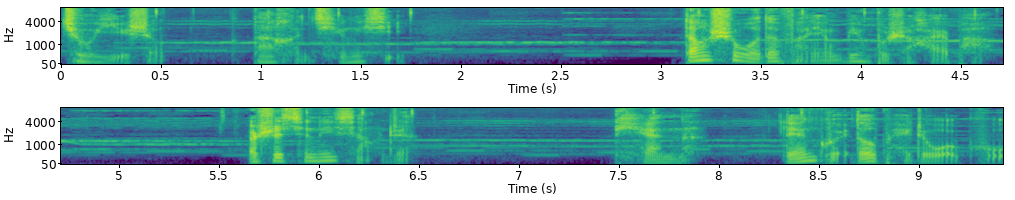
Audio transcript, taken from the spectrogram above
就一声。但很清晰。当时我的反应并不是害怕，而是心里想着：“天哪，连鬼都陪着我哭，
